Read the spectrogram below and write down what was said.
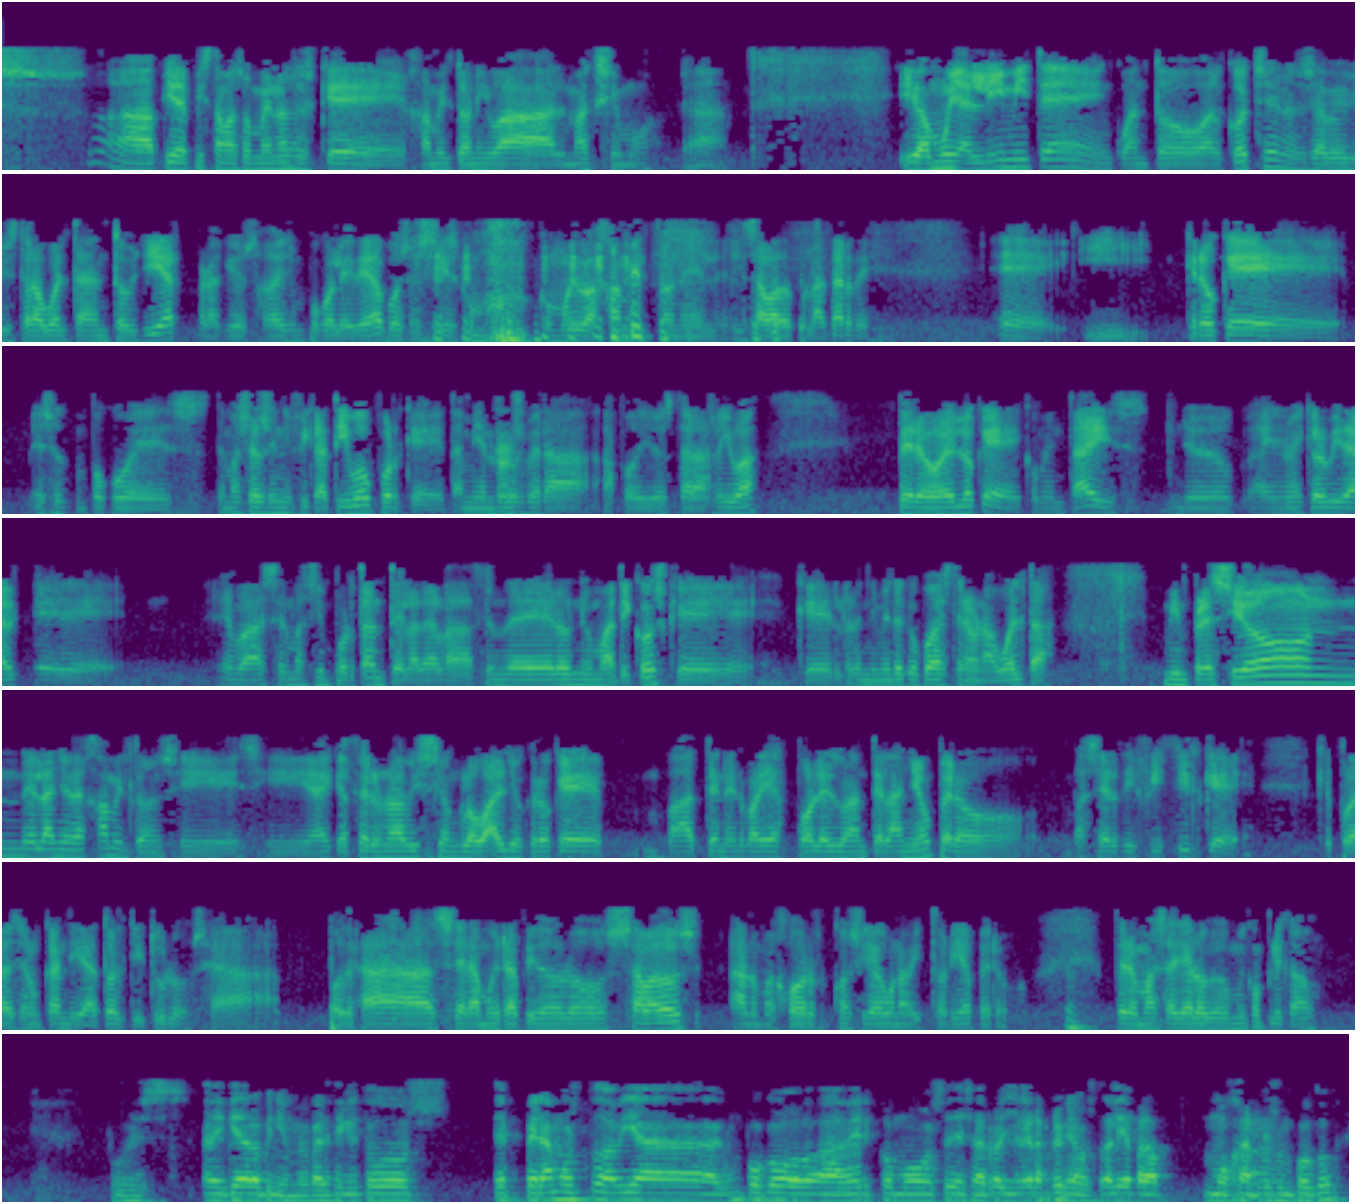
a pie de pista más o menos es que Hamilton iba al máximo. O sea, iba muy al límite en cuanto al coche. No sé si habéis visto la vuelta en Top Gear, para que os hagáis un poco la idea, pues así es como, como iba Hamilton el, el, sábado por la tarde. Eh, y creo que eso tampoco es demasiado significativo porque también Rosberg ha, ha podido estar arriba pero es lo que comentáis. Yo, no hay que olvidar que va a ser más importante la degradación de los neumáticos que, que el rendimiento que puedas tener una vuelta. Mi impresión del año de Hamilton, si, si hay que hacer una visión global, yo creo que va a tener varias poles durante el año, pero va a ser difícil que, que pueda ser un candidato al título. O sea, podrá ser a muy rápido los sábados, a lo mejor consigue alguna victoria, pero, pero más allá lo veo muy complicado. Pues ahí queda la opinión. Me parece que todos esperamos todavía un poco a ver cómo se desarrolla el Gran Premio de Australia para mojarnos un poco,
